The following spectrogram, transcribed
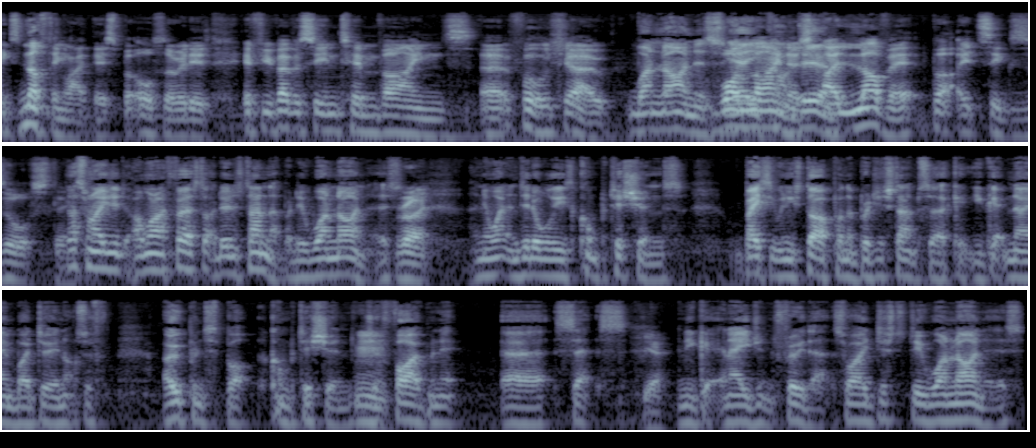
it's nothing like this, but also it is. If you've ever seen Tim Vine's uh, full show, One liners. one liners, Yeah, I love it, but it's exhausting. That's when I did when I first started doing stand up. I did one liners, Right. And I went and did all these competitions. Basically, when you start up on the British stamp circuit, you get known by doing lots of open spot competitions, which are five minute uh, sets, Mm. Yeah. and you get an agent through that. So I just do one liners,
